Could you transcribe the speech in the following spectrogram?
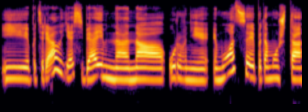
И потеряла я себя именно на уровне эмоций, потому что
